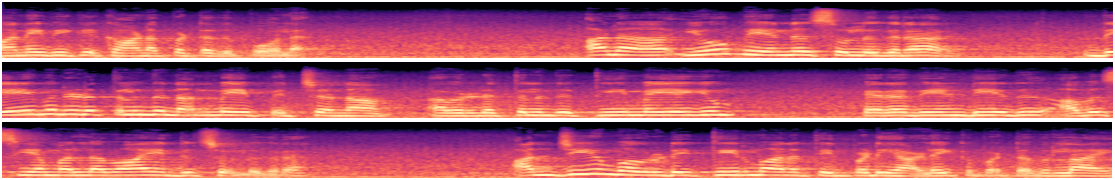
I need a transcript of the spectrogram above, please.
மனைவிக்கு காணப்பட்டது போல. ஆனால் யோபு என்ன சொல்லுகிறார்? தேவனிடத்திலிருந்து நன்மையை பெற்ற நாம் அவரிடத்திலிருந்து தீமையையும் பெற வேண்டியது அவசியம் அல்லவா என்று சொல்லுகிறார். அஞ்சியும் அவருடைய தீர்மானத்தின்படி அழைக்கப்பட்டவர்களாய்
